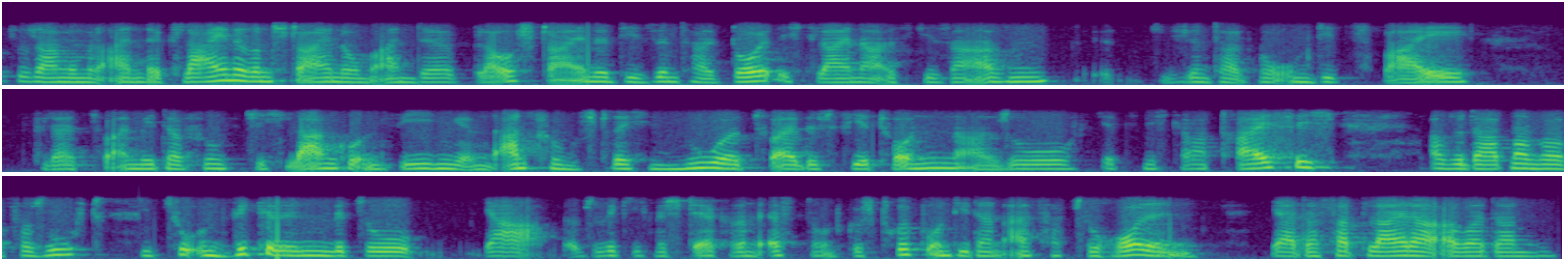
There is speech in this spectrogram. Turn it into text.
sozusagen um einen der kleineren Steine, um einen der Blausteine, die sind halt deutlich kleiner als die Sasen, die sind halt nur um die zwei, vielleicht zwei Meter fünfzig lang und wiegen in Anführungsstrichen nur zwei bis vier Tonnen, also jetzt nicht gerade 30. Also da hat man mal versucht, die zu entwickeln mit so, ja, also wirklich mit stärkeren Ästen und Gestrüpp und die dann einfach zu rollen. Ja, das hat leider aber dann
